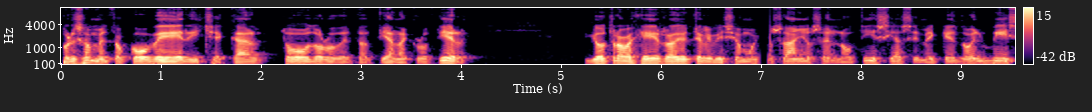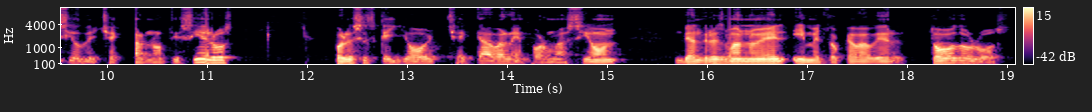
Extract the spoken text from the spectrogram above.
Por eso me tocó ver y checar todo lo de Tatiana Cloutier. Yo trabajé en radio y televisión muchos años en noticias y me quedó el vicio de checar noticieros. Por eso es que yo checaba la información de Andrés Manuel y me tocaba ver todos los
